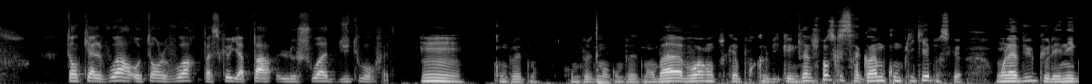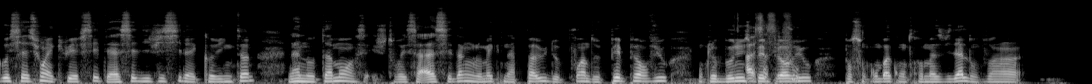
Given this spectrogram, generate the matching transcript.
tant qu'à le voir, autant le voir, parce qu'il n'y a pas le choix du tout, en fait. Hmm, complètement. Complètement, complètement. Bah, à voir en tout cas pour Colby Covington. Je pense que ce sera quand même compliqué parce que on l'a vu que les négociations avec l'UFC étaient assez difficiles avec Covington. Là, notamment, je trouvais ça assez dingue. Le mec n'a pas eu de point de pay-per-view. Donc, le bonus Ah, pay-per-view pour son combat contre Masvidal. Donc, enfin,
